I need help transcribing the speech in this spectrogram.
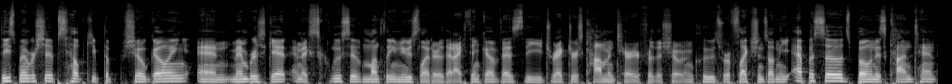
These memberships help keep the show going, and members get an exclusive monthly newsletter that I think of as the director's commentary for the show. It includes reflections on the episodes, bonus content,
